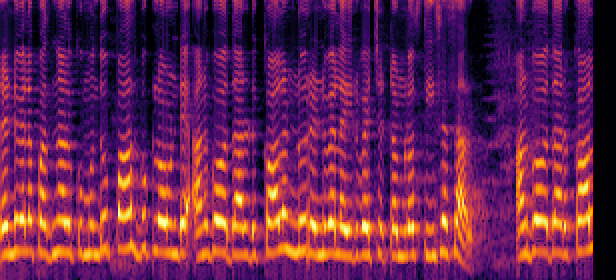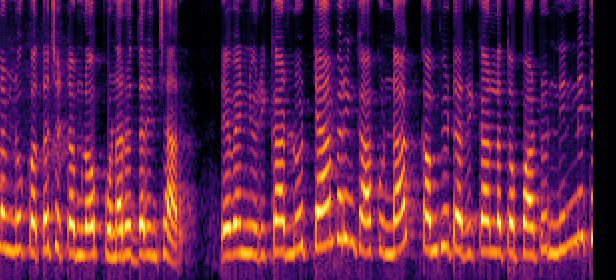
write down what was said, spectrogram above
రెండు వేల పద్నాలుగు ముందు పాస్బుక్లో ఉండే అనుభవదారుడి కాలంను రెండు వేల ఇరవై చట్టంలో తీసేశారు. అనుభవదారు కాలంను కొత్త చట్టంలో పునరుద్ధరించారు. రెవెన్యూ రికార్డులు ట్యాంపరింగ్ కాకుండా కంప్యూటర్ రికార్డులతో పాటు నిర్ణీత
